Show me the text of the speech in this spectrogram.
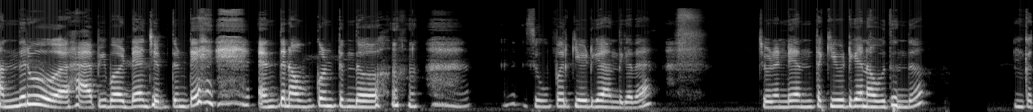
అందరూ హ్యాపీ బర్త్డే అని చెప్తుంటే ఎంత నవ్వుకుంటుందో. సూపర్ క్యూట్గా ఉంది కదా. చూడండి ఎంత క్యూట్గా నవ్వుతుందో. ఇంకా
